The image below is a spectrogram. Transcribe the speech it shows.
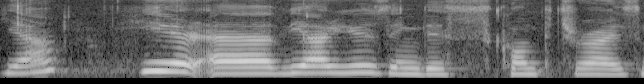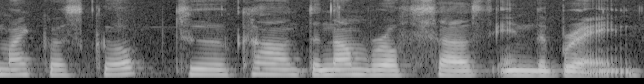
Yeah, here uh, we are using this computerized microscope to count the number of cells in the brain.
